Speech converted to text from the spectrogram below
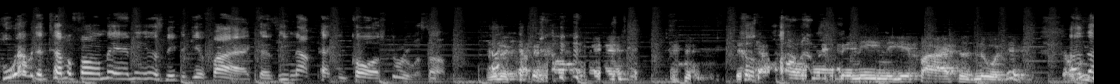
Whoever the telephone man is need to get fired because he not packing calls through or something. Well, the telephone man, the telephone man been needing to get fired since New Edition. So I, was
